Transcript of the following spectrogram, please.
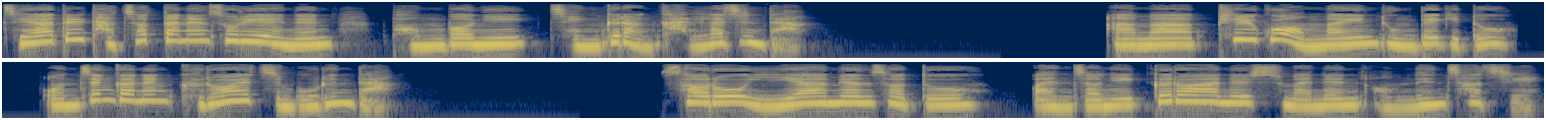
제 아들 다쳤다는 소리에는 번번이 쟁그랑 갈라진다. 아마 필구 엄마인 동백이도 언젠가는 그러할지 모른다. 서로 이해하면서도 완전히 끌어안을 수만은 없는 처지.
